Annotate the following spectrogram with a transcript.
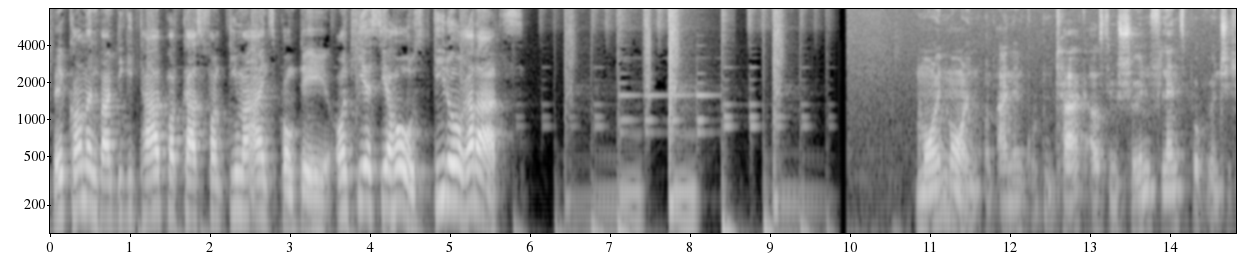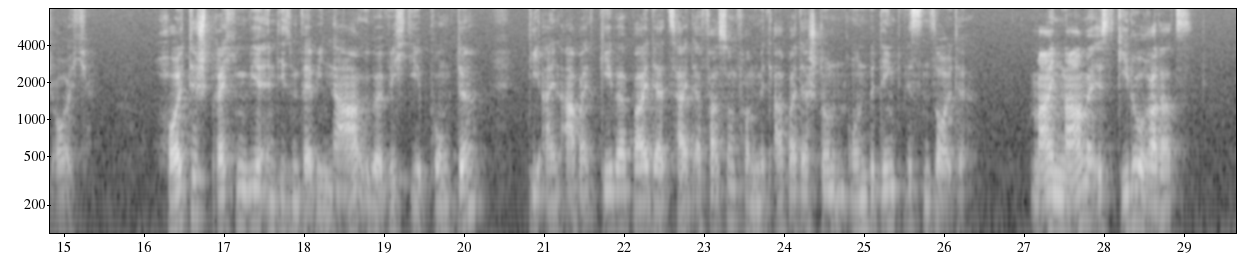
Willkommen beim Digital-Podcast von dima1.de und hier ist Ihr Host Guido Radatz. Moin Moin und einen guten Tag aus dem schönen Flensburg wünsche ich euch. Heute sprechen wir in diesem Webinar über wichtige Punkte, die ein Arbeitgeber bei der Zeiterfassung von Mitarbeiterstunden unbedingt wissen sollte. Mein Name ist Guido Radatz.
